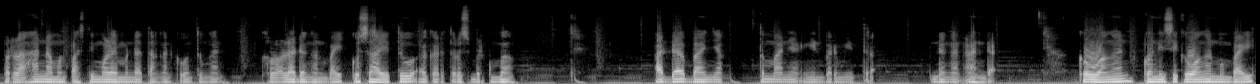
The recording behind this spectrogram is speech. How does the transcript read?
Perlahan namun pasti mulai mendatangkan keuntungan. Kelola dengan baik usaha itu agar terus berkembang. Ada banyak teman yang ingin bermitra dengan Anda. Keuangan, kondisi keuangan membaik,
